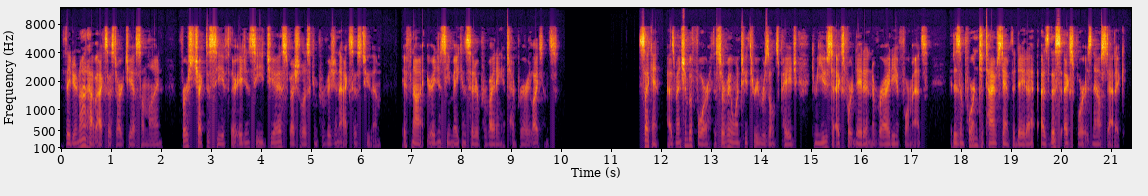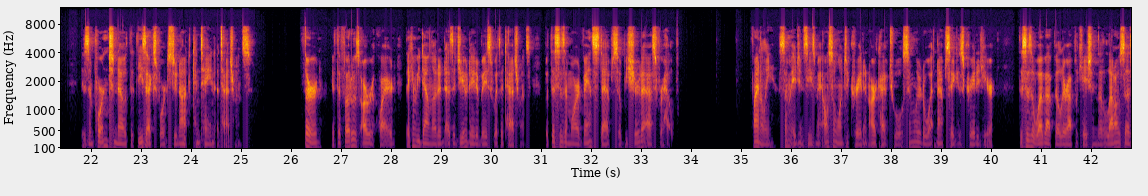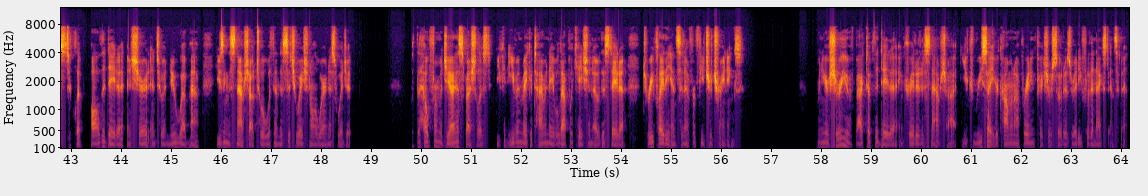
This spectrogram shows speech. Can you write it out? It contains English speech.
If they do not have access to ArcGIS Online, first check to see if their agency GIS specialist can provision access to them. If not, your agency may consider providing a temporary license. Second, as mentioned before, the Survey 123 results page can be used to export data in a variety of formats. It is important to timestamp the data as this export is now static. It is important to note that these exports do not contain attachments. Third, if the photos are required, they can be downloaded as a geodatabase with attachments, but this is a more advanced step, so be sure to ask for help. Finally, some agencies may also want to create an archive tool similar to what NAPSG has created here. This is a web app builder application that allows us to clip all the data and share it into a new web map using the snapshot tool within the situational awareness widget. With the help from a GIS specialist, you can even make a time-enabled application of this data to replay the incident for future trainings. When you are sure you have backed up the data and created a snapshot, you can reset your common operating picture so it is ready for the next incident.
